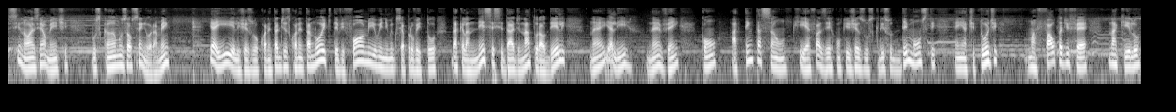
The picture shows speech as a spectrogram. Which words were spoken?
se nós realmente buscamos ao Senhor. Amém? E aí ele jejuou 40 dias, 40 noites, teve fome e o inimigo se aproveitou daquela necessidade natural dele, né? E ali, né, vem com a tentação que é fazer com que Jesus Cristo demonstre em atitude uma falta de fé naquilo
